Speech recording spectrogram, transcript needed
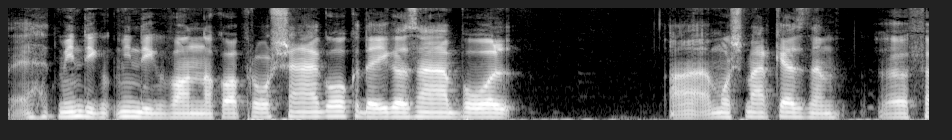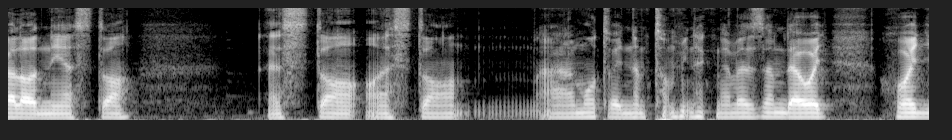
hát mindig, mindig vannak apróságok, de igazából most már kezdem feladni ezt a, ezt a, ezt a álmot, vagy nem tudom minek nevezzem, de hogy, hogy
